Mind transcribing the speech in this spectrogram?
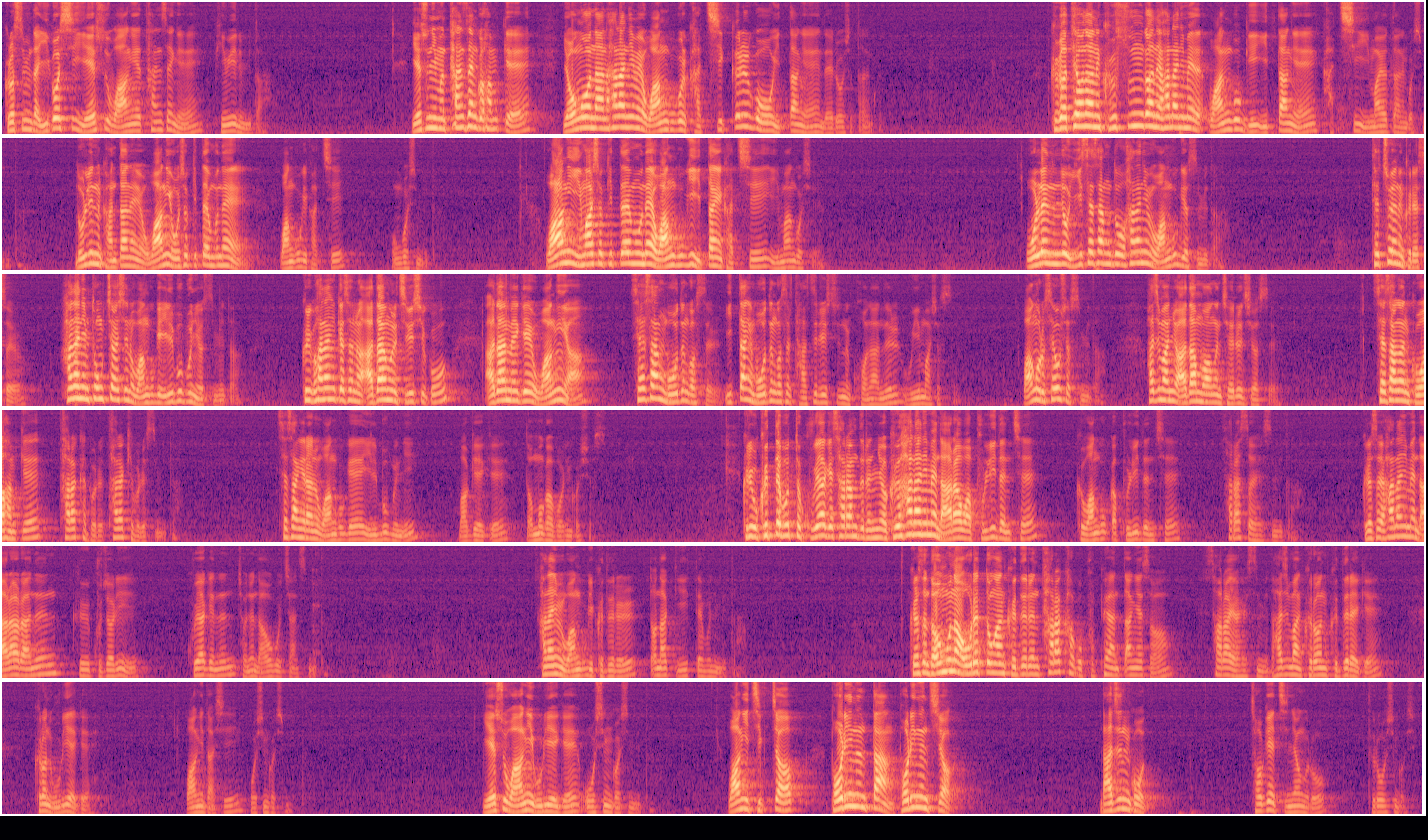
그렇습니다. 이것이 예수 왕의 탄생의 비밀입니다. 예수님은 탄생과 함께 영원한 하나님의 왕국을 같이 끌고 이 땅에 내려오셨다는 거예요. 그가 태어나는 그 순간에 하나님의 왕국이 이 땅에 같이 임하였다는 것입니다. 논리는 간단해요. 왕이 오셨기 때문에 왕국이 같이 온 것입니다. 왕이 임하셨기 때문에 왕국이 이 땅에 같이 임한 것이에요. 원래는요, 이 세상도 하나님의 왕국이었습니다. 태초에는 그랬어요. 하나님 통치하시는 왕국의 일부분이었습니다. 그리고 하나님께서는 아담을 지으시고 아담에게 왕이야 세상 모든 것을, 이 땅의 모든 것을 다스릴 수 있는 권한을 위임하셨어요. 왕으로 세우셨습니다. 하지만요, 아담 왕은 죄를 지었어요. 세상은 그와 함께 타락해버려, 타락해버렸습니다. 세상이라는 왕국의 일부분이 마귀에게 넘어가 버린 것이었어요. 그리고 그때부터 구약의 사람들은요, 그 하나님의 나라와 분리된 채, 그 왕국과 분리된 채 살았어야 했습니다. 그래서 하나님의 나라라는 그 구절이 구약에는 전혀 나오고 있지 않습니다. 하나님의 왕국이 그들을 떠났기 때문입니다. 그래서 너무나 오랫동안 그들은 타락하고 부패한 땅에서 살아야 했습니다. 하지만 그런 그들에게, 그런 우리에게 왕이 다시 오신 것입니다. 예수 왕이 우리에게 오신 것입니다. 왕이 직접 버리는 땅, 버리는 지역, 낮은 곳, 적의 진영으로 들어오신 것입니다.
